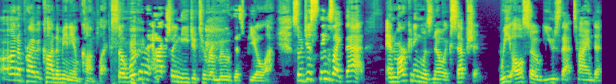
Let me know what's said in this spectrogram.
on a private condominium complex. So we're going to actually need you to remove this POI. So just things like that. And marketing was no exception. We also used that time to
